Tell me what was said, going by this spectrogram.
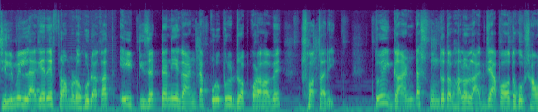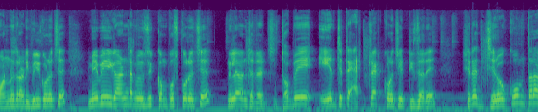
ঝিলমিল লাগে রে ফ্রম রঘু ডাকাত, এই টিজারটা নিয়ে গানটা পুরোপুরি ড্রপ করা হবে ছ তারিখ। তো এই গানটা শুনতে তো ভালো লাগছে, আপাতত খুব সামান্যই তারা রিভিল করেছে। মেবি এই গানটা মিউজিক কম্পোজ করেছে নীলায়ন চ্যাটার্জি। তবে এর যেটা অ্যাট্রাক্ট করেছে টিজারে সেটা যেরকম তারা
